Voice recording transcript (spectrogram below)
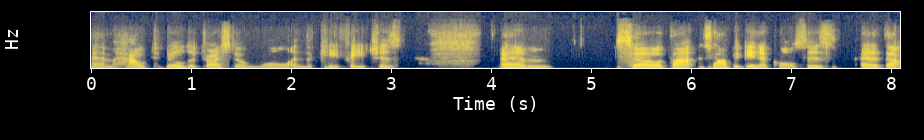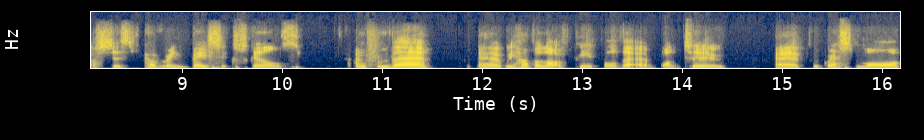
um, how to build a dry stone wall and the key features. Um, so that's our beginner courses. Uh, that's just covering basic skills. And from there, uh, we have a lot of people that want to uh, progress more,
